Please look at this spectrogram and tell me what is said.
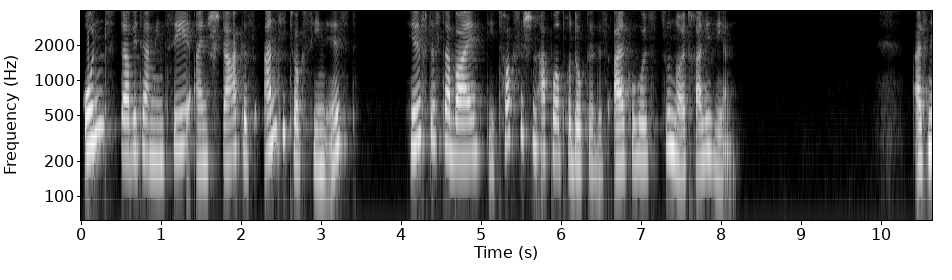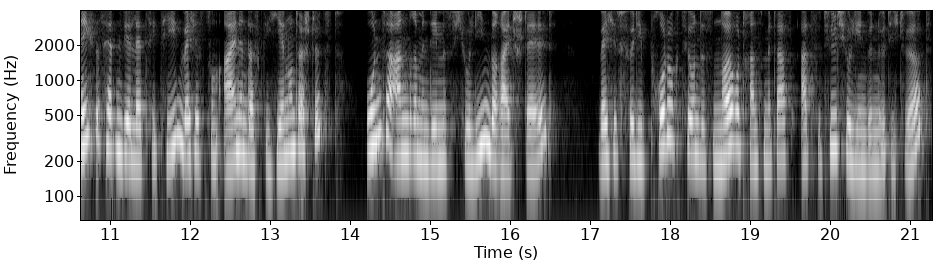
Und da Vitamin C ein starkes Antitoxin ist, hilft es dabei, die toxischen Abbauprodukte des Alkohols zu neutralisieren. Als nächstes hätten wir Lecithin, welches zum einen das Gehirn unterstützt, unter anderem indem es Cholin bereitstellt, welches für die Produktion des Neurotransmitters Acetylcholin benötigt wird,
